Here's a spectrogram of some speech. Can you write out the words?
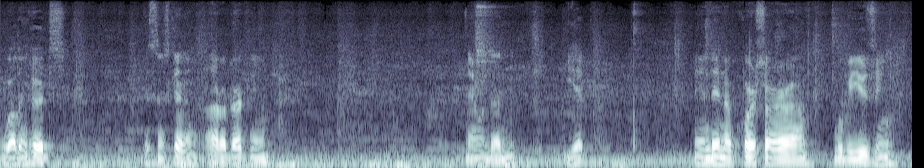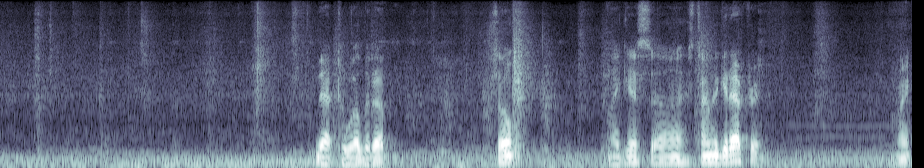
welding hoods. This one's got an auto darkening. That one doesn't yet. And then, of course, our uh, we'll be using that to weld it up. So, I guess uh, it's time to get after it. All right.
